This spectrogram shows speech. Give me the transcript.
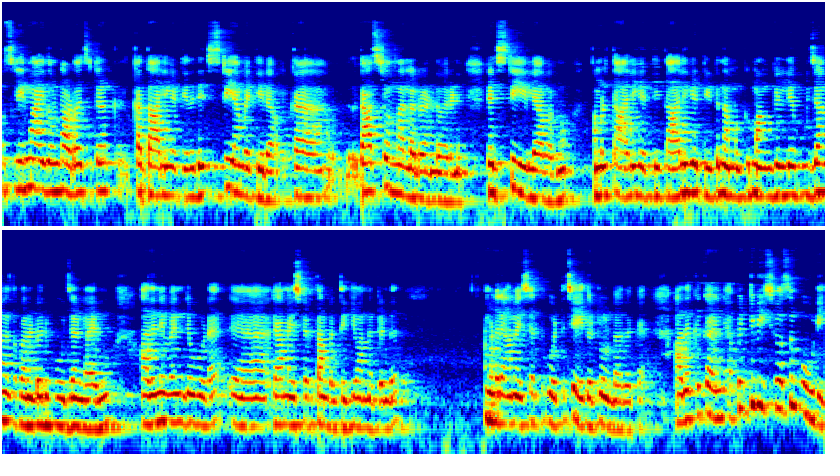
മുസ്ലിം ആയതുകൊണ്ട് അവിടെ വെച്ചിട്ട് താലി കെട്ടിയത്. രജിസ്റ്റർ ചെയ്യാൻ പറ്റിയില്ല. കാസ്റ്റ് ഒന്നല്ലല്ലോ രണ്ടുപേരും രജിസ്റ്റർ ചെയ്യില്ല പറഞ്ഞു. നമ്മൾ താലി കെട്ടി താലി കെട്ടിയിട്ട് നമുക്ക് മംഗല്യ പൂജ എന്നൊക്കെ പറഞ്ഞിട്ട് ഒരു പൂജ ഉണ്ടായിരുന്നു. അതിന് ഇവന്റെ കൂടെ രാമേശ്വരത്ത് അമ്പലത്തേക്ക് വന്നിട്ടുണ്ട്. നമ്മൾ രാമേശ്വരത്ത് പോയിട്ട് ചെയ്തിട്ടുണ്ട് അതൊക്കെ. അതൊക്കെ കഴിഞ്ഞ് അപ്പൊ എനിക്ക് വിശ്വാസം കൂടി.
